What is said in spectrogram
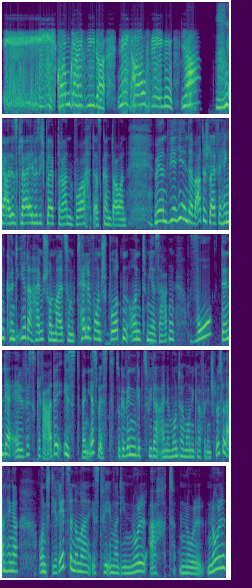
Ich, ich komme gleich wieder. Nicht auflegen, ja? Ja, alles klar, Elvis, ich bleib dran. Boah, das kann dauern. Während wir hier in der Warteschleife hängen, könnt ihr daheim schon mal zum Telefon spurten und mir sagen, wo denn der Elvis gerade ist, wenn ihr es wisst. Zu gewinnen gibt's wieder eine Mundharmonika für den Schlüsselanhänger und die Rätselnummer ist wie immer die 0800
